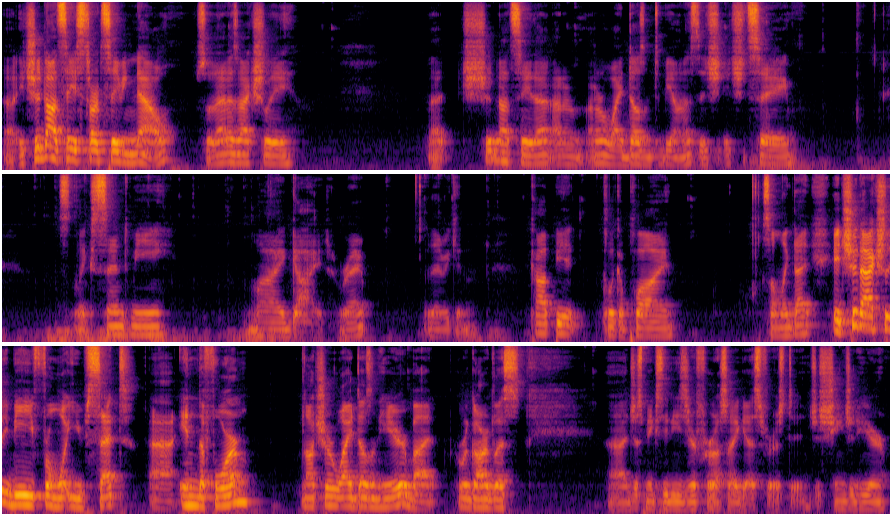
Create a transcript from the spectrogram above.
uh, it should not say start saving now. So that is actually, that should not say that. I don't, I don't know why it doesn't, to be honest. It, sh it should say, like send me my guide, right? And then we can copy it, click apply, something like that. It should actually be from what you've set uh, in the form. Not sure why it doesn't here, but regardless, uh, just makes it easier for us, I guess, for us to just change it here.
